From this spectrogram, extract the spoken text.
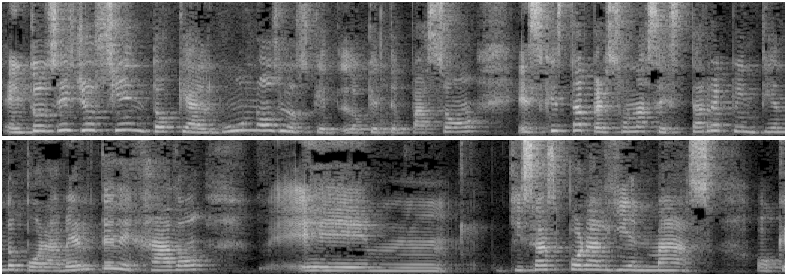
Entonces yo siento que algunos los que, lo que te pasó es que esta persona se está arrepintiendo por haberte dejado em, quizás por alguien más, ¿ok?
